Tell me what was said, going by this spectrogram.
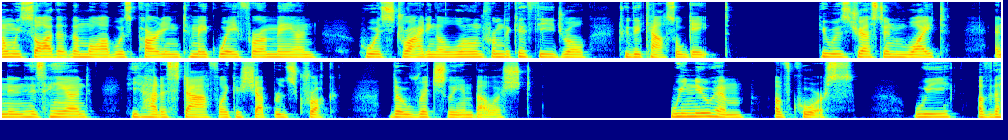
and we saw that the mob was parting to make way for a man who was striding alone from the cathedral to the castle gate. He was dressed in white, and in his hand he had a staff like a shepherd's crook, though richly embellished. We knew him, of course. We, of the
